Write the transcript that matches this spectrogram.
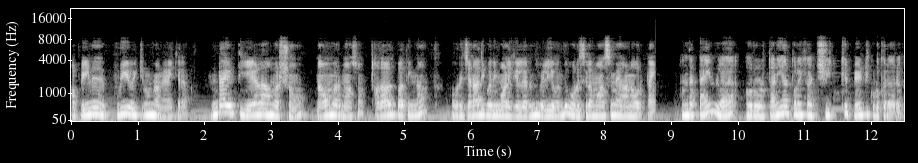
அப்படின்னு புரிய வைக்கணும்னு நான் நினைக்கிறேன். ரெண்டாயிரத்தி ஏழாம் வருஷம் நவம்பர் மாதம் அதாவது பார்த்தீங்கன்னா அவர் ஜனாதிபதி மாளிகையிலேருந்து வெளியே வந்து ஒரு சில மாசமே ஆன ஒரு டைம் அந்த டைம்ல அவர் ஒரு தனியார் தொலைக்காட்சிக்கு பேட்டி கொடுக்குறாரு.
